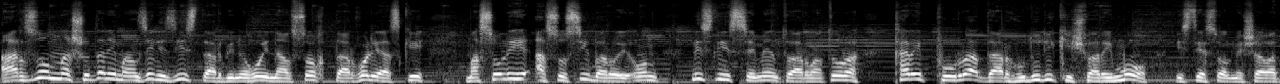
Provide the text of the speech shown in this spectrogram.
Арзон нашудани манзили зист дар биноҳои навсохт дар ҳоле аст ки масолиҳи асосӣ барои он мисли сементу арматура қариб пурра дар ҳудуди кишвари мо истеҳсол мешавад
